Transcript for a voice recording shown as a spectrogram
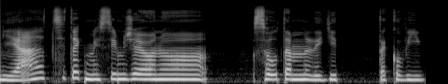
Já si tak myslím, že ono, jsou tam lidi takový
